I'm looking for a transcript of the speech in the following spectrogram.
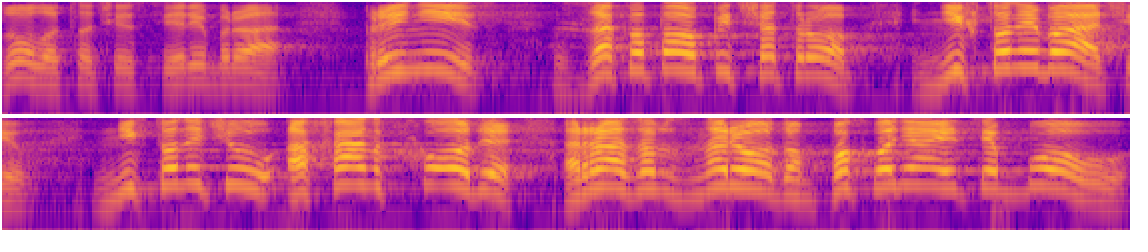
золота чи серебра. Приніс, закопав під шатром, ніхто не бачив, ніхто не чув, а хан ходить разом з народом, поклоняється Богу.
